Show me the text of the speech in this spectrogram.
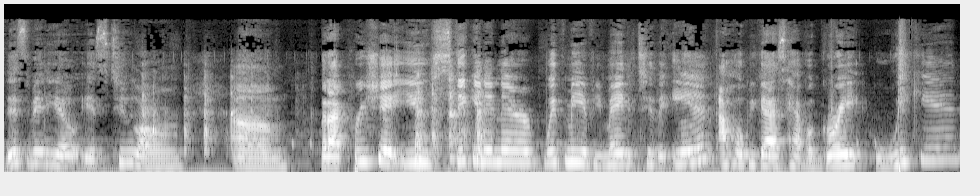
This video is too long. Um, but I appreciate you sticking in there with me if you made it to the end. I hope you guys have a great weekend.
